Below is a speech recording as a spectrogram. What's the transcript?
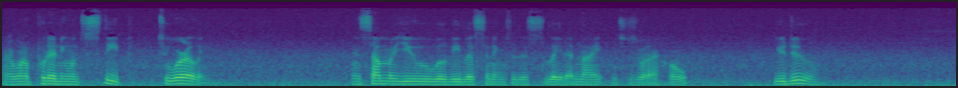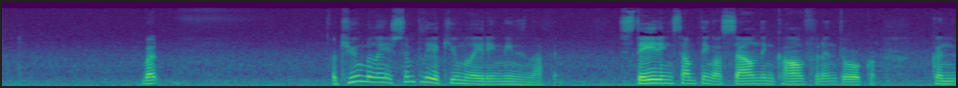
I don't want to put anyone to sleep too early. And some of you will be listening to this late at night, which is what I hope you do. But accumulate, simply accumulating means nothing. Stating something or sounding confident or con-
